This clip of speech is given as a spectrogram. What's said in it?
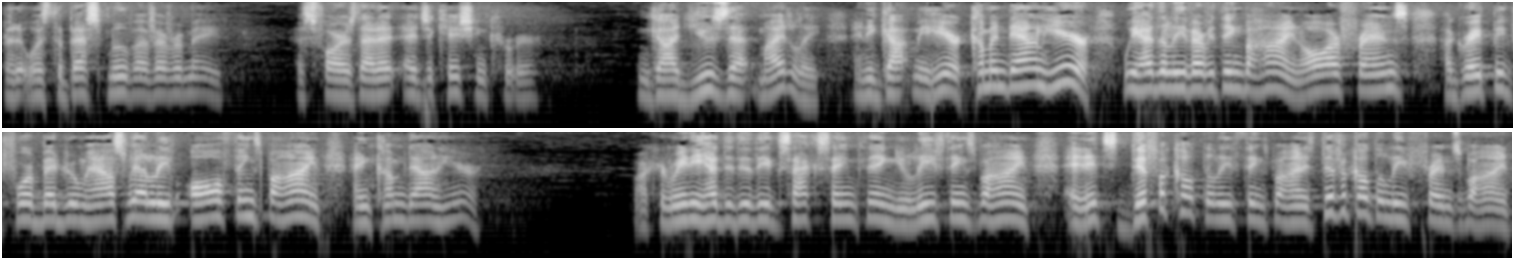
But it was the best move I've ever made as far as that education career. And God used that mightily, and He got me here. Coming down here, we had to leave everything behind. All our friends, a great big four bedroom house. We had to leave all things behind and come down here. Mark and had to do the exact same thing. You leave things behind, and it's difficult to leave things behind. It's difficult to leave friends behind.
